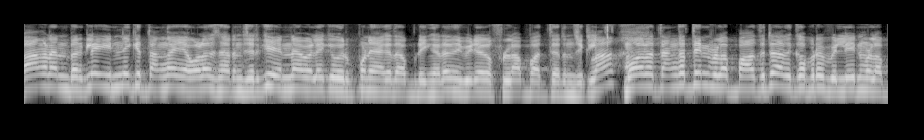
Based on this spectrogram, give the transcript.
வாங்க நண்பர்களே இன்னைக்கு தங்கம் எவ்வளவு சரிஞ்சிருக்கு என்ன விலைக்கு விற்பனை ஆகுது அப்படிங்கறத இந்த வீடியோ ஃபுல்லாக பார்த்து தெரிஞ்சுக்கலாம். முதல்ல தங்கத்தின் விலை பார்த்துட்டு அதுக்கப்புறம் வெள்ளியின் விலை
